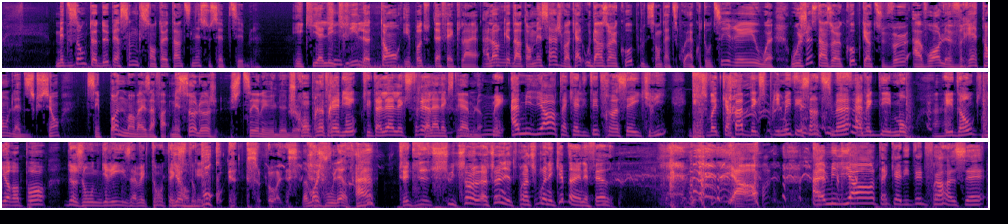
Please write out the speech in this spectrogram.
Mais disons que tu as deux personnes qui sont un tantinet susceptible et qui, à l'écrit, le ton est pas tout à fait clair. Alors que dans ton message vocal, ou dans un couple où ils sont à, à couteau tiré, ou, euh, ou juste dans un couple, quand tu veux avoir le vrai ton de la discussion, c'est pas une mauvaise affaire. Mais ça, là, je, je tire le... le- Je le- comprends très bien. Tu es allé à l'extrême. allé à l'extrême, là. Mais améliore ta qualité de français écrit, puis tu vas être capable d'exprimer tes sentiments avec des mots. Et donc, il n'y aura pas de zone grise avec ton Il y a beaucoup. Ben, moi, je voulais. Hein? Tu, tu, tu suis-tu un- as-tu un- tu prends-tu pour une équipe dans la NFL? Améliore ta qualité de français,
